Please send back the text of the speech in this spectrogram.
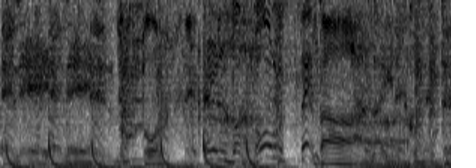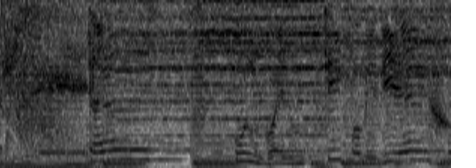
Él es, el doctor Z. El doctor Z. Al aire con el terrible. Es un buen tipo, mi viejo,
